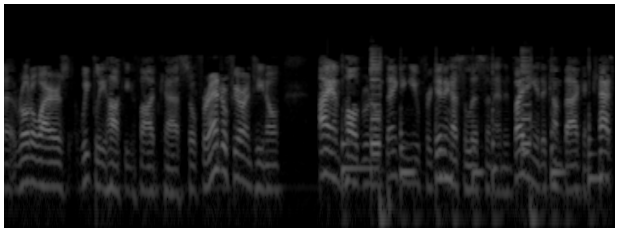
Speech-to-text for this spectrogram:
uh, RotoWire's weekly hockey podcast. So for Andrew Fiorentino, I am Paul Bruno, thanking you for giving us a listen and inviting you to come back and catch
